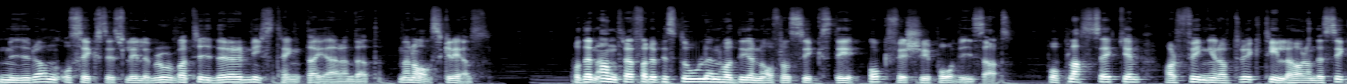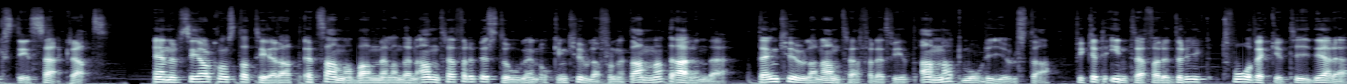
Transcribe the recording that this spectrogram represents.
Myran och 60s lillebror var tidigare misstänkta i ärendet men avskrevs. På den anträffade pistolen har DNA från 60 och Fishy påvisats. På plastsäcken har fingeravtryck tillhörande 60 säkrats. NFC har konstaterat ett samband mellan den anträffade pistolen och en kula från ett annat ärende. Den kulan anträffades vid ett annat mord i Hjulsta, vilket inträffade drygt två veckor tidigare,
